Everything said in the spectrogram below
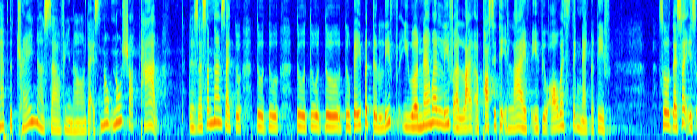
have to train yourself, you know. There is no, no shortcut there's a, sometimes like to, to, to, to, to, to, to be able to live, you will never live a life, a positive life if you always think negative. So that's why it's,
